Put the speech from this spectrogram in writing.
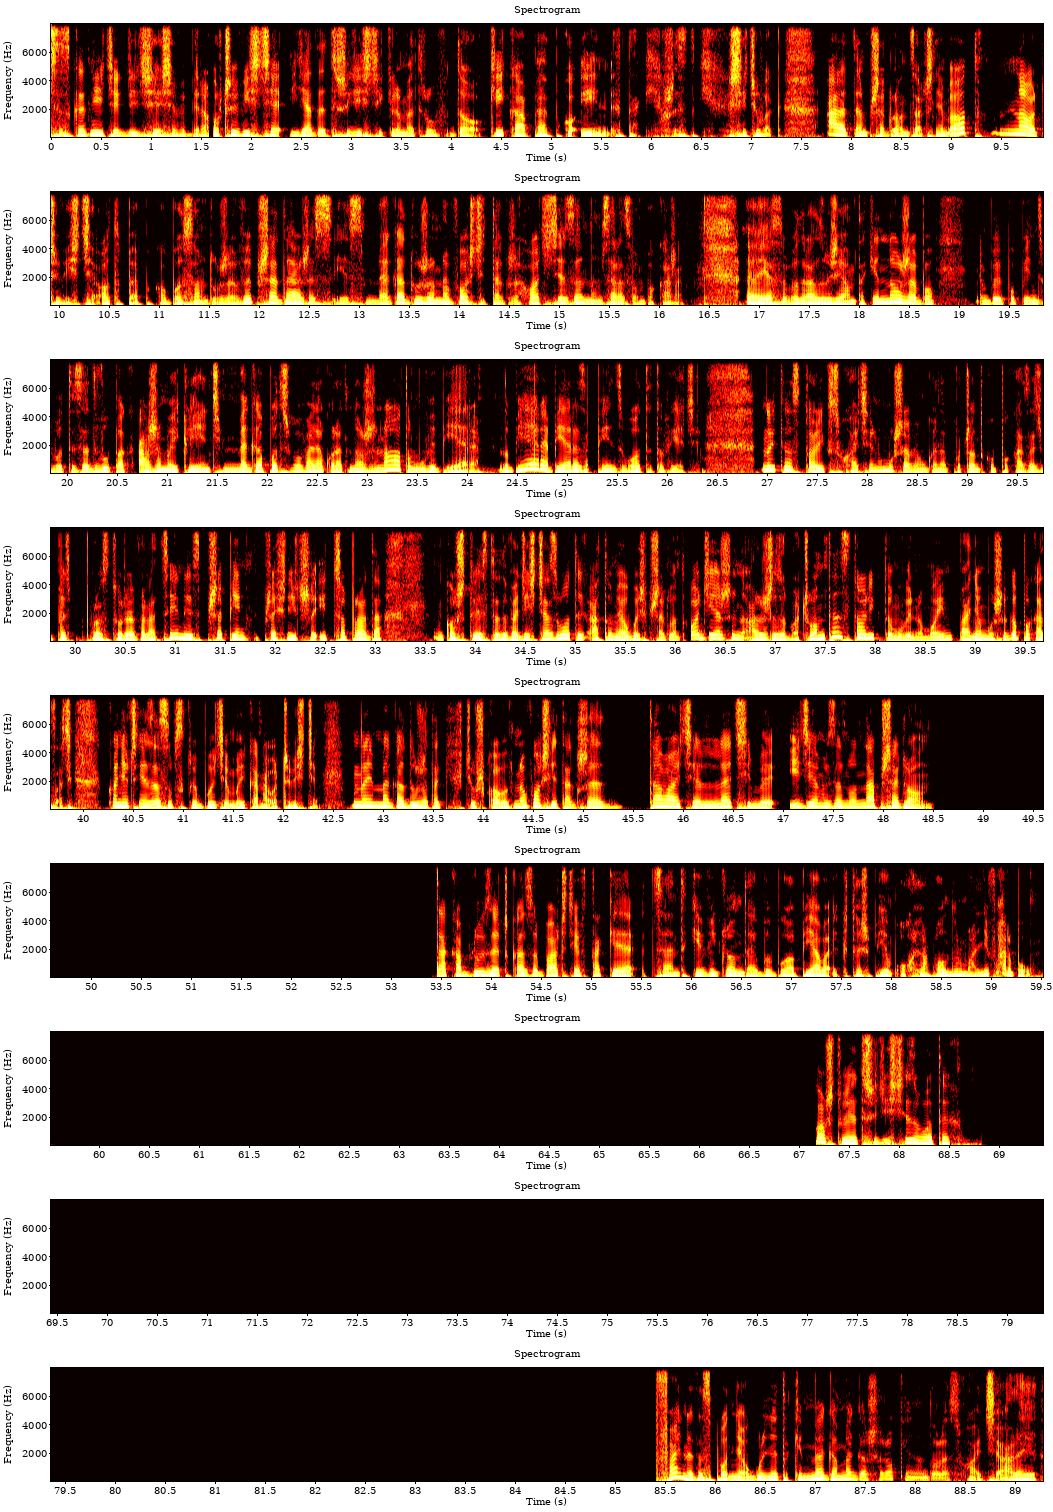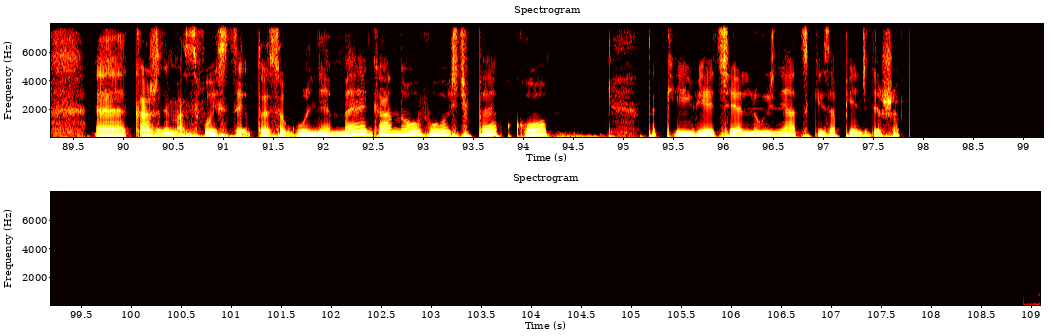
Słuchajcie, zgadnijcie, gdzie dzisiaj się wybieram. Oczywiście jadę 30 km do Kika, Pepko i innych takich wszystkich sieciówek. Ale ten przegląd zaczniemy od, no oczywiście od Pepko, bo są duże wyprzedaże, jest mega dużo nowości, także chodźcie ze mną, zaraz Wam pokażę. E, Ja sobie od razu wzięłam takie noże, bo były po 5 zł za dwupak, a że moi klienci mega potrzebowali akurat noży, no to mówię bierę. No bierę, bierę za 5 zł, to wiecie. No i ten stolik, słuchajcie, no muszę Wam go na początku pokazać, bo jest po prostu rewelacyjny, jest przepiękny, prześliczny i co prawda kosztuje 120 zł, a to miał być przegląd odzieży, no ale że zobaczyłam ten stolik, to mówię, no moim paniom muszę go pokazać. Koniecznie zasubskrybujcie mój kanał oczywiście. No i mega dużo takich ciuszkowych nowości, także dawajcie, lecimy, idziemy ze mną na przegląd. Taka bluzeczka, zobaczcie, w takie centki. Wygląda jakby była biała i ktoś by ją ochlapał normalnie farbą. Kosztuje 30 zł. Fajne te spodnie, ogólnie takie mega, mega szerokie na dole, słuchajcie, ale e, każdy ma swój styl. To jest ogólnie mega nowość Pepko. Taki, wiecie, luźniacki za 5 dyszek.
